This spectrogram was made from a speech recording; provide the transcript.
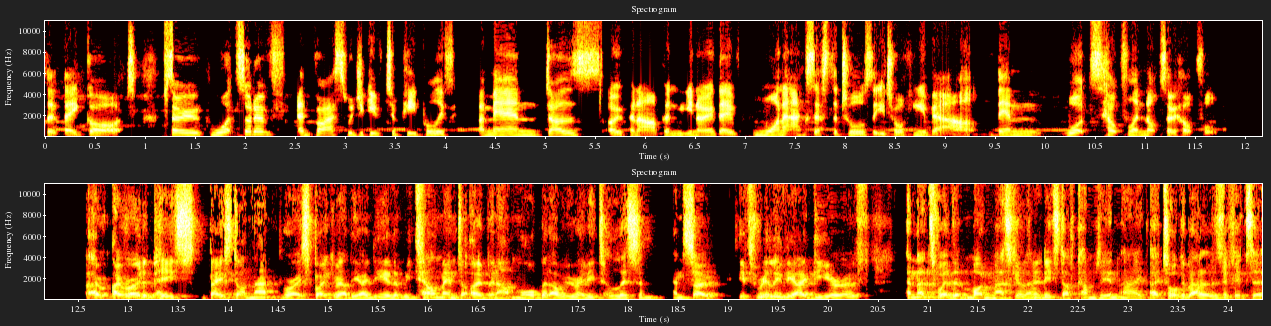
that they got. So, what sort of advice would you give to people if a man does open up and you know they want to access the tools that you're talking about then what's helpful and not so helpful I, I wrote a piece based on that where I spoke about the idea that we tell men to open up more, but are we ready to listen? And so it's really the idea of, and that's where the modern masculinity stuff comes in. I, I talk about it as if it's a,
